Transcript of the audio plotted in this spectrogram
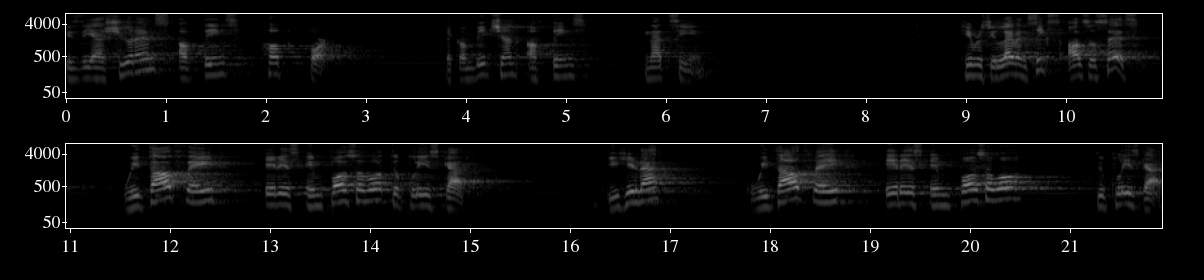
is the assurance of things hoped for the conviction of things not seen. Hebrews 11:6 also says, "Without faith it is impossible to please God." You hear that? Without faith it is impossible to please God.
